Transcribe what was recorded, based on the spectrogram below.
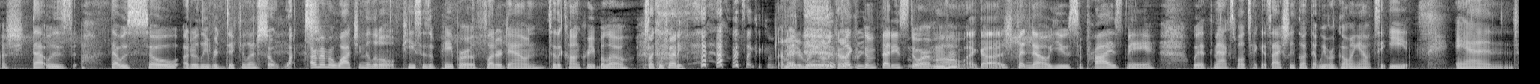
gosh, that was that was so utterly ridiculous. So what? I remember watching the little pieces of paper flutter down to the concrete below. It's like confetti. it's like a confetti. I made it rain on the It's like a concrete. Mm-hmm. confetti storm. Oh my gosh! But no, you surprised me with Maxwell tickets. I actually thought that we were going out to eat, and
